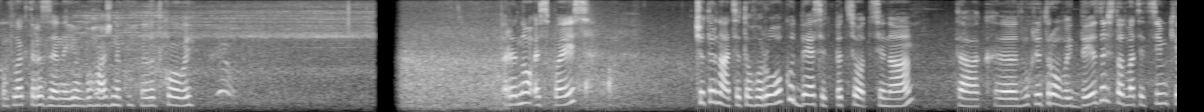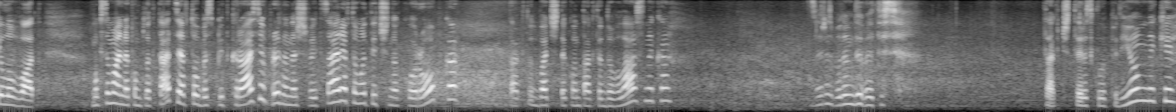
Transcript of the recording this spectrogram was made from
Комплект резини є в багажнику додатковий. Renault Espace 14-го року, 10500 ціна. Так, е, двохлітровий дизель, 127 кВт. Максимальна комплектація, авто без підкрасів, пригнана з Швейцарії, автоматична коробка. Так, тут бачите контакти до власника. Зараз будемо дивитись. Так, чотири склопідйомники,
